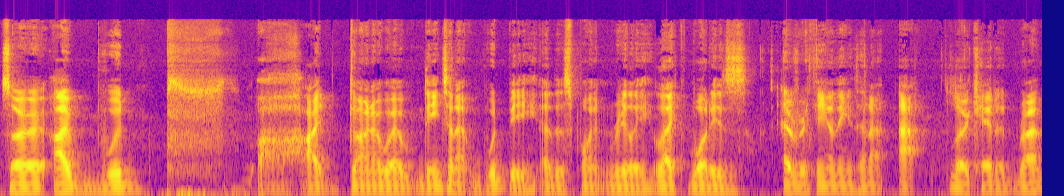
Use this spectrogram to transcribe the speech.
So I would uh, I don't know where the internet would be at this point really. Like what is everything on the internet at located, right?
